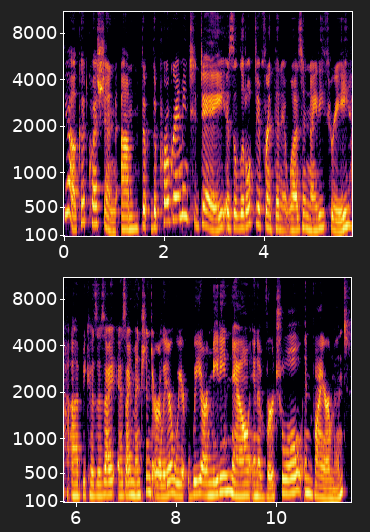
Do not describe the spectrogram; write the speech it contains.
Yeah, good question. Um, the the programming today is a little different than it was in '93 uh, because, as I as I mentioned earlier, we are, we are meeting now in a virtual environment.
